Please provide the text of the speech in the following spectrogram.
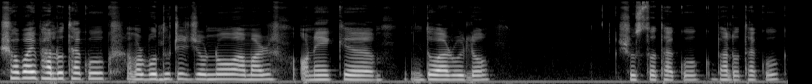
সবাই ভালো থাকুক। আমার বন্ধুটির জন্য আমার অনেক দোয়া রইল। সুস্থ থাকুক, ভালো থাকুক।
